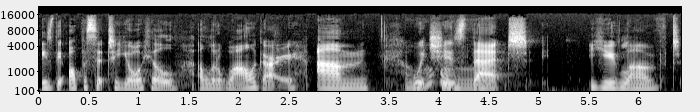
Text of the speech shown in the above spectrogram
is the opposite to your hill a little while ago, um, which is that you loved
